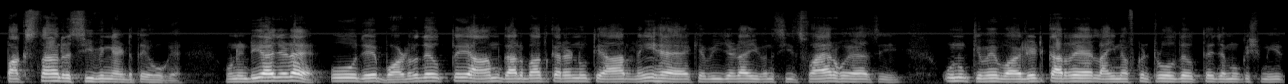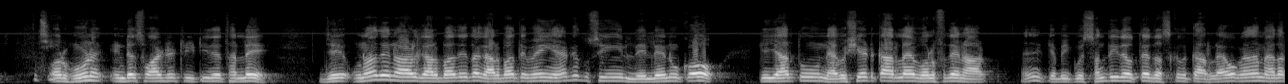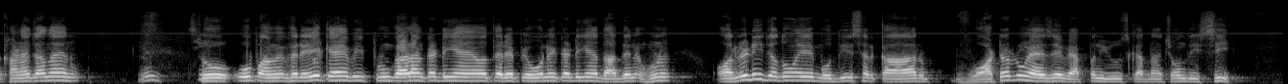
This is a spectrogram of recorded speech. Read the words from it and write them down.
ਪਾਕਿਸਤਾਨ ਰਿਸੀਵਿੰਗ ਐਂਡ ਤੇ ਹੋ ਗਿਆ। ਹੁਣ ਇੰਡੀਆ ਜਿਹੜਾ ਉਹ ਜੇ ਬਾਰਡਰ ਦੇ ਉੱਤੇ ਆਮ ਗੱਲਬਾਤ ਕਰਨ ਨੂੰ ਤਿਆਰ ਨਹੀਂ ਹੈ ਕਿ ਵੀ ਜਿਹੜਾ ਈਵਨ ਸੀਜ਼ਫਾਇਰ ਹੋਇਆ ਸੀ ਉਹਨੂੰ ਕਿਵੇਂ ਵਾਇਓਲੇਟ ਕਰ ਰਿਹਾ ਹੈ ਲਾਈਨ ਆਫ ਕੰਟਰੋਲ ਦੇ ਉੱਤੇ ਜੰਮੂ ਕਸ਼ਮੀਰ। ਔਰ ਹੁਣ ਇੰਡਸ ਵਾਟਰ ਟ੍ਰੀਟੀ ਦੇ ਥੱਲੇ ਜੇ ਉਹਨਾਂ ਦੇ ਨਾਲ ਗੱਲਬਾਤ ਇਹ ਤਾਂ ਗੱਲਬਾਤ ਇਵੇਂ ਹੀ ਹੈ ਕਿ ਤੁਸੀਂ ਲੇਲੇ ਨੂੰ ਕਹੋ ਕਿ ਯਾਰ ਤੂੰ ਨੈਗੋਸ਼ੀਏਟ ਕਰ ਲੈ ਵੁਲਫ ਦੇ ਨਾਲ ਹੈਂ ਕਿ ਵੀ ਕੋਈ ਸੰਧੀ ਦੇ ਉੱਤੇ ਦਸਤਖਤ ਕਰ ਲੈ ਉਹ ਕਹਿੰਦਾ ਮੈਂ ਤਾਂ ਖਾਣਾ ਚਾਹੁੰਦਾ ਇਹਨੂੰ ਨਹੀਂ ਸੋ ਉਹ ਭਾਵੇਂ ਫਿਰ ਇਹ ਕਹੇ ਵੀ ਤੂੰ ਗਾਲਾਂ ਕੱਢੀਆਂ ਉਹ ਤੇਰੇ ਪਿਓ ਨੇ ਕੱਢੀਆਂ ਦਾਦੇ ਨੇ। ਹੁਣ ਆਲਰੇਡੀ ਜਦੋਂ ਇਹ ਮੋਦੀ ਸਰਕਾਰ ਵਾਟਰ ਨੂੰ ਐਜ਼ ਅ ਵੈਪਨ ਯੂਜ਼ ਕਰਨਾ ਚਾਹੁੰਦੀ ਸੀ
